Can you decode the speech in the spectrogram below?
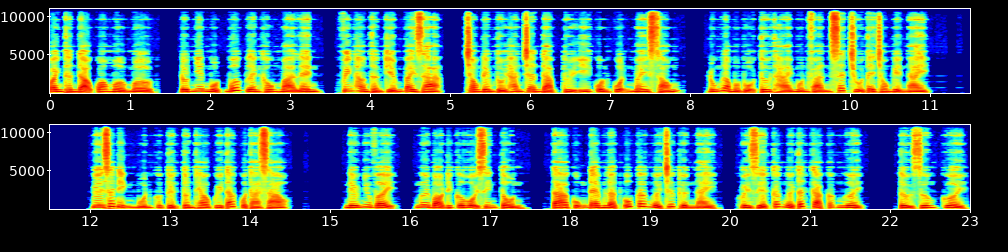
quanh thân đạo quang mờ mờ, đột nhiên một bước lên không mà lên, vĩnh hằng thần kiếm bay ra, trong đêm tối hắn chân đạp tùy ý cuộn cuộn mây sóng, đúng là một bộ tư thái muốn phán xét chúa tể trong biển này. Ngươi xác định muốn cự tuyệt tuân theo quy tắc của ta sao? Nếu như vậy, ngươi bỏ đi cơ hội sinh tồn, ta cũng đem lật úp các người trước thuyền này, hủy diệt các người tất cả các ngươi. Tử Dương cười.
